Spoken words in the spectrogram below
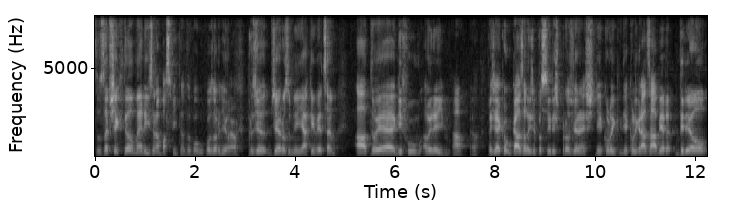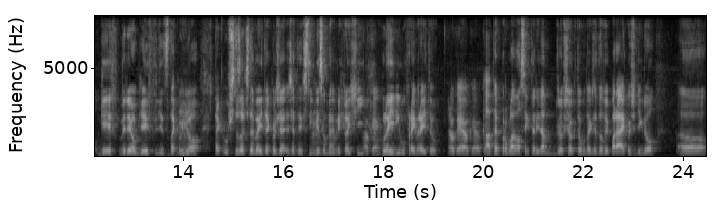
to ze všech toho médií se na BuzzFeed na to upozornil, Jo. protože že rozumějí nějakým věcem a to No. je gifům a videím. A, Jo. Takže jako ukázali, že prostě když proženeš několik, několikrát záběr video, gif, video, gif, něco takového, Hmm. tak už to začne být jako, že, že ty snímky jsou mnohem rychlejší Ok. kvůli jinému frame rateu. ok, ok, ok. A ten problém vlastně, který tam došel k tomu, takže to vypadá jako, že někdo uh,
